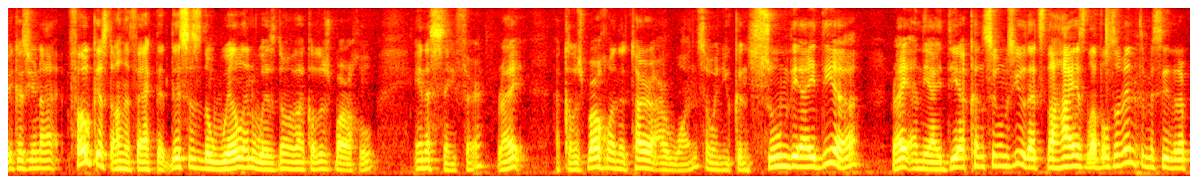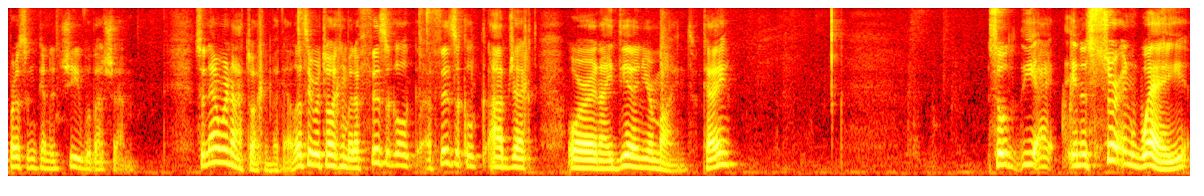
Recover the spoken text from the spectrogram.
because you're not focused on the fact that this is the will and wisdom of Hakadosh Baruch Hu in a sefer, right? Hakadosh Baruch Hu and the Torah are one. So when you consume the idea, right, and the idea consumes you, that's the highest levels of intimacy that a person can achieve with Hashem. So now we're not talking about that. Let's say we're talking about a physical, a physical object or an idea in your mind. Okay. So the in a certain way,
